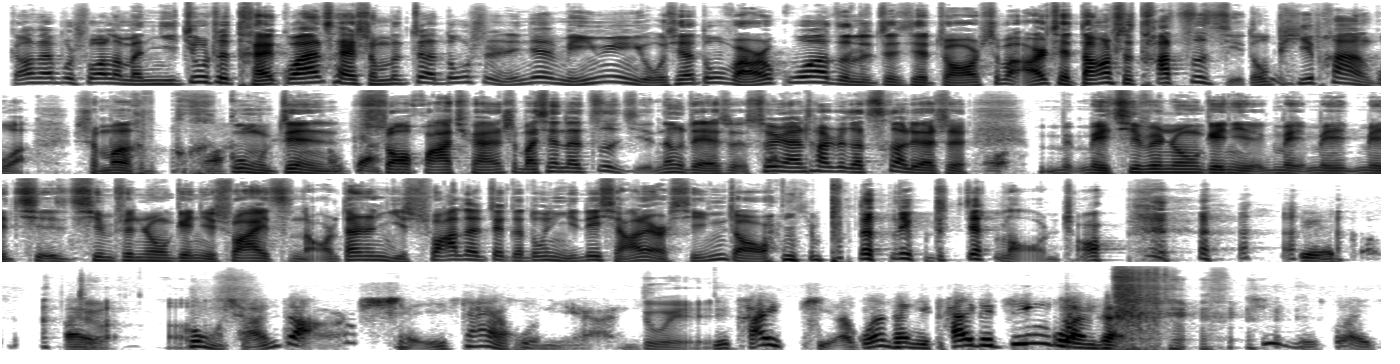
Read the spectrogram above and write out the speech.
刚才不说了吗？你就是抬棺材什么，这都是人家民运有些都玩过的了，这些招是吧？而且当时他自己都批判过什么共振、烧花圈是吧？现在自己弄这些，虽然他这个策略是每每七分钟给你每每每七七分钟给你刷一次脑，但是你刷的这个东西你得想点新招，你不能用这些老招儿。对，吧？共产党谁在乎你啊？对，你抬铁棺材，你抬个金棺材，这个帅气。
